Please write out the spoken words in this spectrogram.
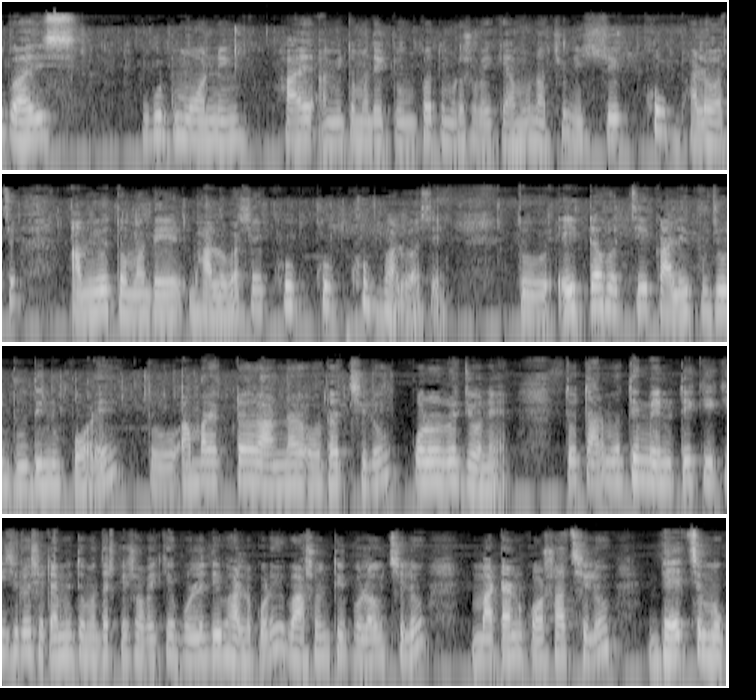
guys good morning hi আমি তোমাদের টুম্পা। তোমরা সবাই কেমন আছো? নিশ্চয়ই খুব ভালো আছে। আমিও তোমাদের ভালোবাসে খুব খুব খুব ভালোবাসে তো এইটা হচ্ছে কালী পুজোর দুদিন পরে। তো আমার একটা রান্নার অর্ডার ছিল পনেরো জনে। তো তার মধ্যে মেনুতে কি কি ছিল সেটা আমি তোমাদেরকে সবাইকে বলে দিই ভালো করে। বাসন্তী পোলাও ছিল, মাটন কষা ছিল, ভেজ মুগ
